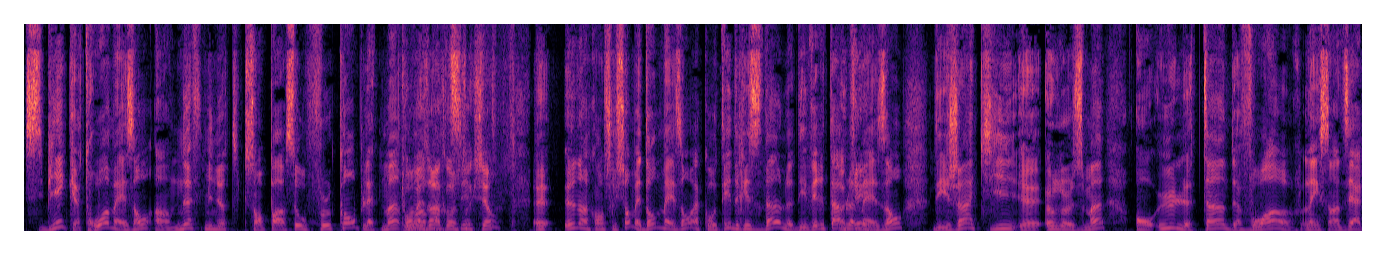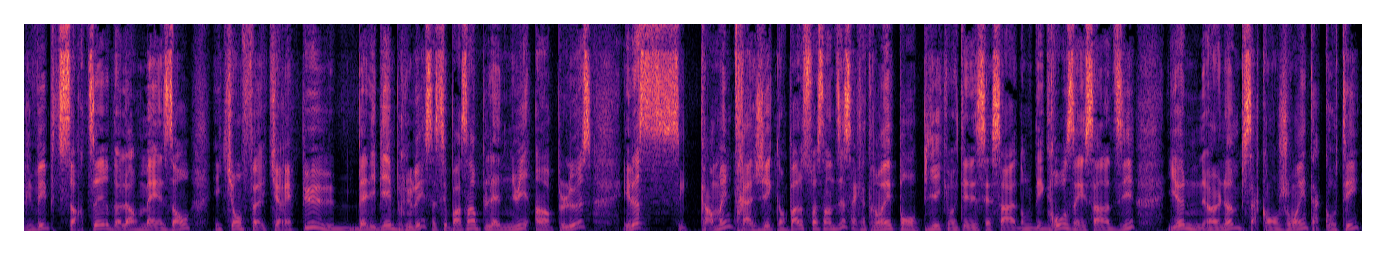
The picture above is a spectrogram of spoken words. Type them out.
Si bien que trois maisons en neuf minutes qui sont passées au feu complètement. Trois maisons en partie. construction? Euh, une en construction, mais d'autres maisons à côté de résidents, là, des véritables maisons, des gens qui, euh, heureusement, ont eu le temps de voir l'incendie arriver puis de sortir de leur maison et qui ont fait, qui auraient pu bel et bien brûler. Ça s'est passé en pleine nuit en plus. Et là, c'est quand même tragique. On parle de 70 à 80 pompiers qui ont été nécessaires. Donc, des gros incendies. Il y a un homme et sa conjointe à côté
